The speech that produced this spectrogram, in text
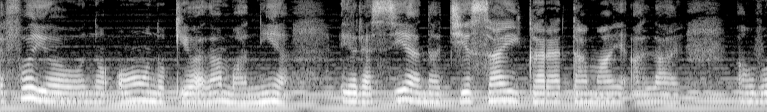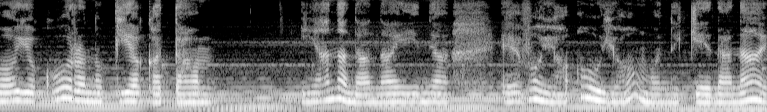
ефойо но оно кіана манія Irasiana tiesai karatamai alai avoyo korono kia katam Iana nanaina evoyo oyo monike nanai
